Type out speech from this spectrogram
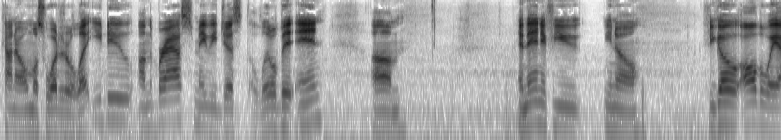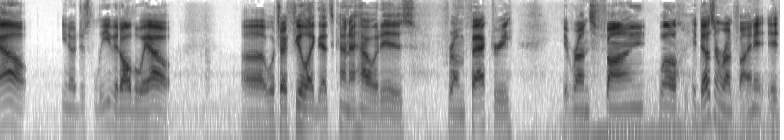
kind of almost what it'll let you do on the brass, maybe just a little bit in. Um, and then if you, you know, if you go all the way out, you know, just leave it all the way out, uh, which I feel like that's kind of how it is from factory. It runs fine. Well, it doesn't run fine. It, it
